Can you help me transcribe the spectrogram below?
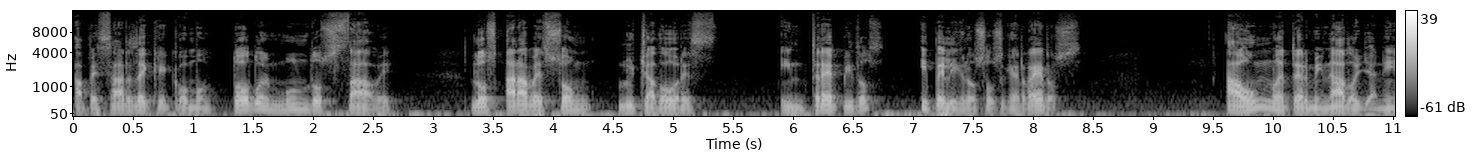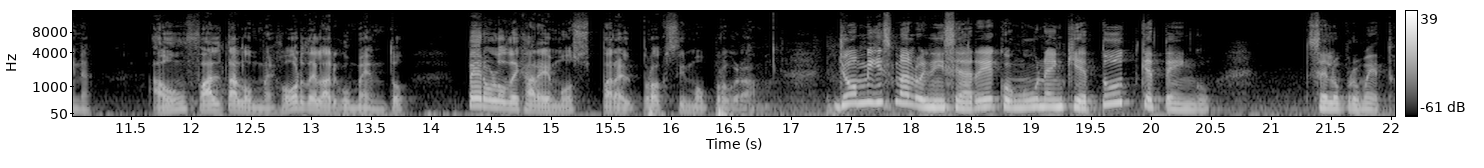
A pesar de que, como todo el mundo sabe, los árabes son luchadores, intrépidos y peligrosos guerreros. Aún no he terminado, Yanina. Aún falta lo mejor del argumento, pero lo dejaremos para el próximo programa. Yo misma lo iniciaré con una inquietud que tengo. Se lo prometo.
